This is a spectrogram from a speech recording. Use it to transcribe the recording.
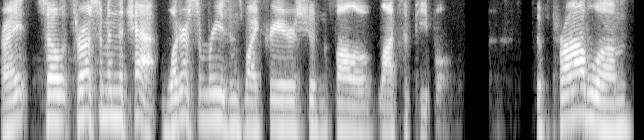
Right? So throw some in the chat. What are some reasons why creators shouldn't follow lots of people? The problem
